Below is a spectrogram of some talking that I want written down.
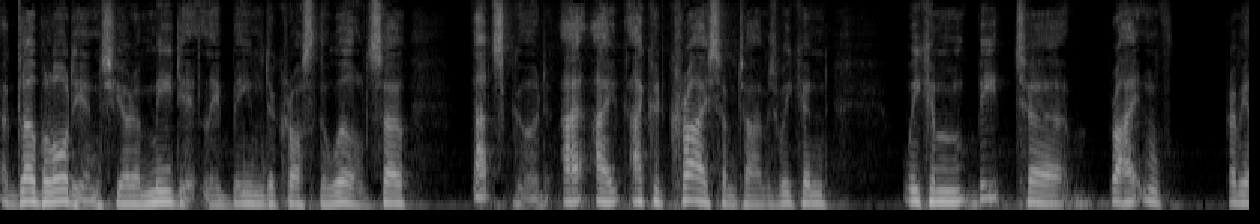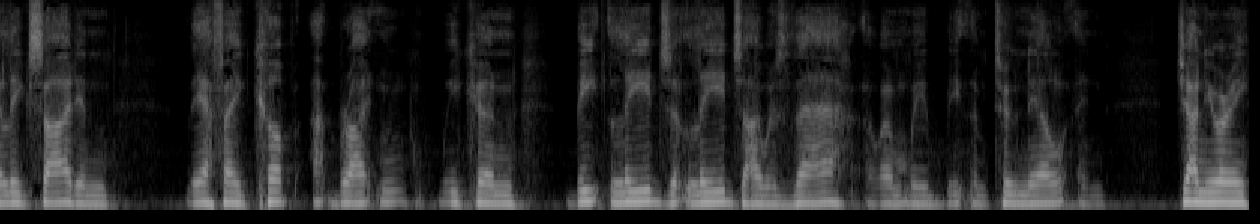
a global audience. You're immediately beamed across the world. So that's good. I, I, I could cry sometimes. We can we can beat uh, Brighton Premier League side in the FA Cup at Brighton. We can beat Leeds at Leeds. I was there when we beat them 2 0 in January.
